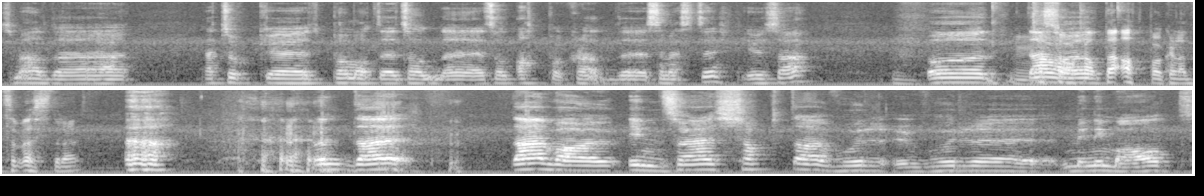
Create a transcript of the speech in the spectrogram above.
som jeg hadde Ja. Jeg tok eh, på en måte et sånn, uh, sånn attpåkladd eh, semester i USA. Og Mm. Der var såkalte attpåkladd-semesteret. Men der Der var, innså jeg kjapt da hvor, hvor eh, minimalt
